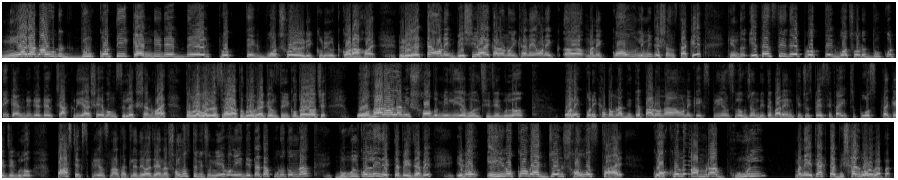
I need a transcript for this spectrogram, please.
নিয়ার অ্যাবাউট দু কোটি ক্যান্ডিডেটদের প্রত্যেক বছর রিক্রুট করা হয়। রেলেরটা অনেক বেশি হয় কারণ ওইখানে অনেক মানে কম লিমিটেশনস থাকে। কিন্তু এসএসসিতে প্রত্যেক বছর দু কোটি ক্যান্ডিডেটের চাকরি আসে এবং সিলেকশন হয়। তোমরা বলবে, স্যার, এতগুলো ভ্যাকেন্সি কোথায় আছে? ওভারঅল আমি সব মিলিয়ে বলছি যেগুলো অনেক পরীক্ষা তোমরা দিতে পারো না, অনেক এক্সপিরিয়েন্স লোকজন দিতে পারেন, কিছু স্পেসিফাইড পোস্ট থাকে যেগুলো পাস্ট এক্সপিরিয়েন্স না থাকলে দেওয়া যায় না, সমস্ত কিছু নিয়ে এবং এই ডেটাটা পুরো তোমরা গুগল করলেই দেখতে পেয়ে যাবে এবং এই রকম একজন সংস্থায় কখনো আমরা ভুল মানে এটা একটা বিশাল বড় ব্যাপার।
